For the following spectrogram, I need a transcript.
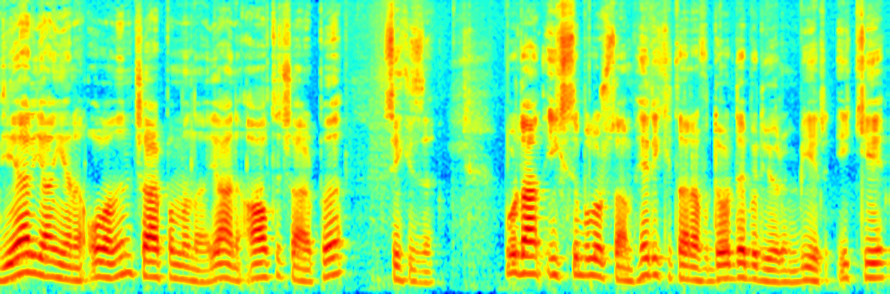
Diğer yan yana olanın çarpımına yani 6 çarpı 8'e. Buradan x'i bulursam her iki tarafı 4'e bölüyorum. 1, 2.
